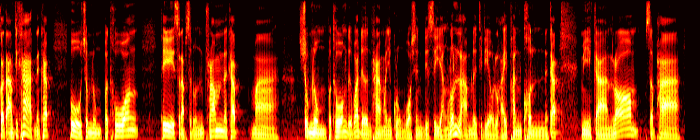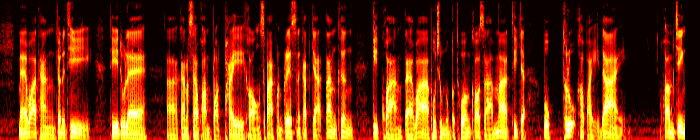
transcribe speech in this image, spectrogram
ก็ตามที่คาดนะครับ ผู้ชุมนุมประท้วงที่สนับสนุนทรัมป์นะครับมา ชุมนุมประท้วงหรือว่าเดินทางมายังกรุงวอชิงตันดีซีอย่างล้นหลามเลยทีเดียวหลายพันคนนะครับมีการล้อมสภา แม้ว่าทางเจ้าหน้าที่ที่ดูแลการรักษาความปลอดภัยของสภาคอนเกรสนะครับจะตั้งเครื่องกีดขวาง แต่ว่าผู้ชุมนุมประท้วงก็สามารถที่จะปลุกทะลุเข้าไปได้ ความจริง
